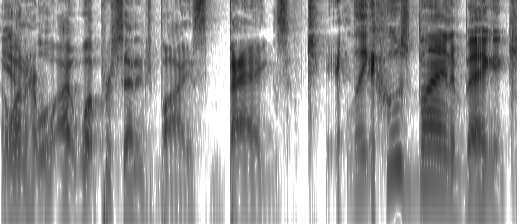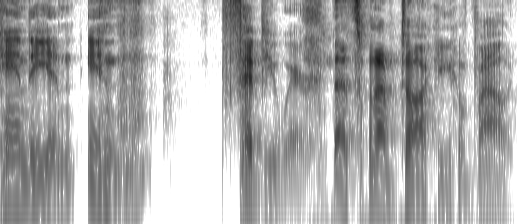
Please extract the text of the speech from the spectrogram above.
I Yeah, wonder well- wh- what percentage buys bags of candy. Like who's buying a bag of candy in in February? That's what I'm talking about.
